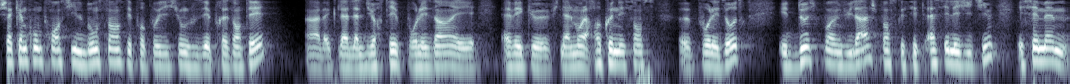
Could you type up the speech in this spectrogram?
Chacun comprend aussi le bon sens des propositions que je vous ai présentées. Hein, avec la, dureté pour les uns et avec euh, finalement la reconnaissance euh, pour les autres. Et de ce point de vue-là, je pense que c'est assez légitime et c'est même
